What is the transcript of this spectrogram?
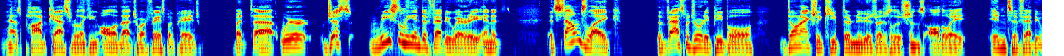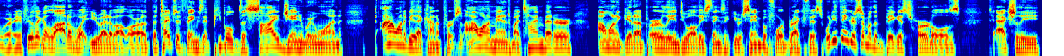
and has podcasts. We're linking all of that to our Facebook page. But uh, we're just recently into February, and it it sounds like the vast majority of people don't actually keep their New Year's resolutions all the way into February. It feels like a lot of what you write about, Laura, the types of things that people decide January 1, I want to be that kind of person. I want to manage my time better. I want to get up early and do all these things like you were saying before breakfast. What do you think are some of the biggest hurdles to actually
